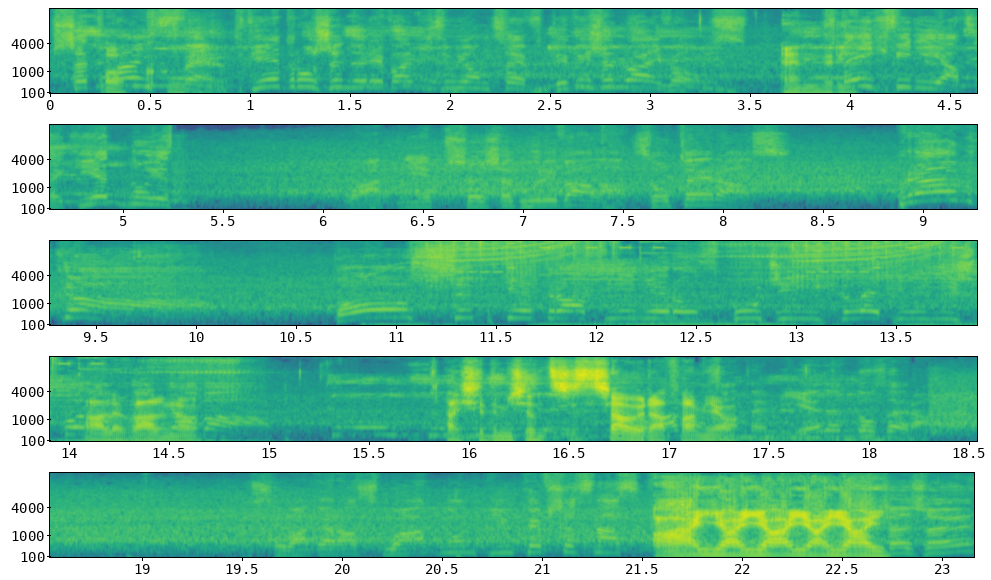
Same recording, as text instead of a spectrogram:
Przed O Państwem dwie drużyny rywalizujące w Division Rivals. W Henry. tej chwili Jacek, jedno jest... Ładnie przeszedł rywala. Co teraz? Bramka! To szybkie trafienie rozbudzi ich lepiej niż Ale walnął. A 73 strzały Rafa miał. Zatem 1 do 0. Wysyła teraz ładną piłkę w 16. Ajajajajaj. Szczerze,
